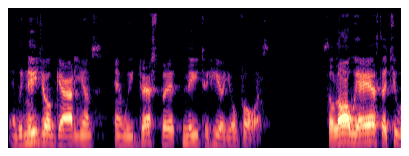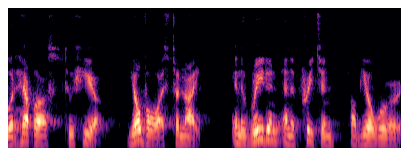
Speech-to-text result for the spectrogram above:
and we need your guidance and we desperately need to hear your voice. So Lord, we ask that you would help us to hear your voice tonight in the reading and the preaching of your word.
